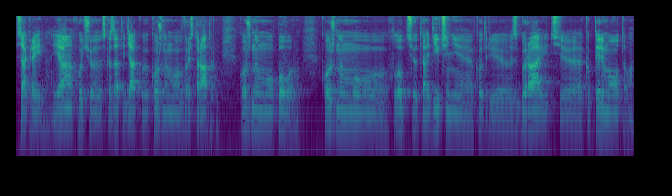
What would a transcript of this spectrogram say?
Вся країна. Я хочу сказати дякую кожному в ресторатору, кожному повару, кожному хлопцю та дівчині, котрі збирають е, коктейлі Молотова,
